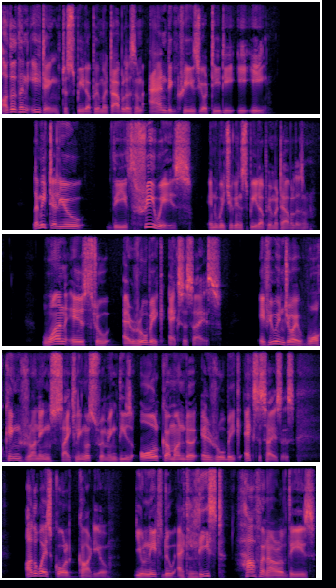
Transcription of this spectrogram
other than eating to speed up your metabolism and increase your TDEE. Let me tell you the three ways in which you can speed up your metabolism. One is through aerobic exercise. If you enjoy walking, running, cycling, or swimming, these all come under aerobic exercises, otherwise called cardio. You'll need to do at least half an hour of these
